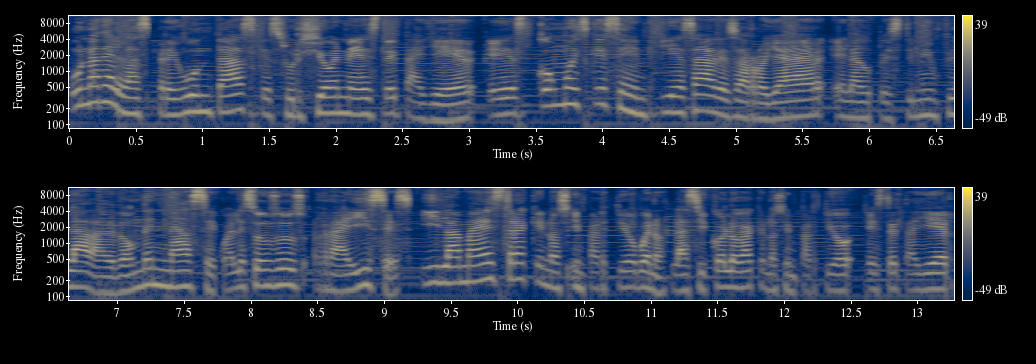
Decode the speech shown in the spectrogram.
Una de las preguntas que surgió en este taller es cómo es que se empieza a desarrollar el autoestima inflada, de dónde nace, cuáles son sus raíces. Y la maestra que nos impartió, bueno, la psicóloga que nos impartió este taller,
